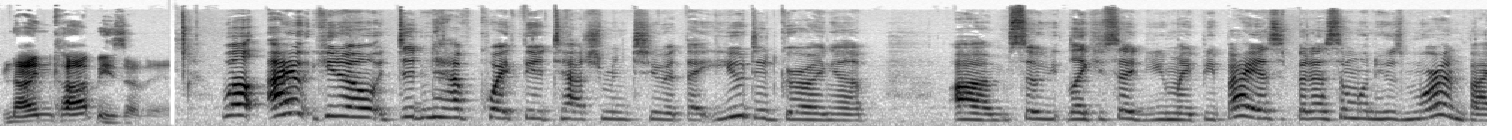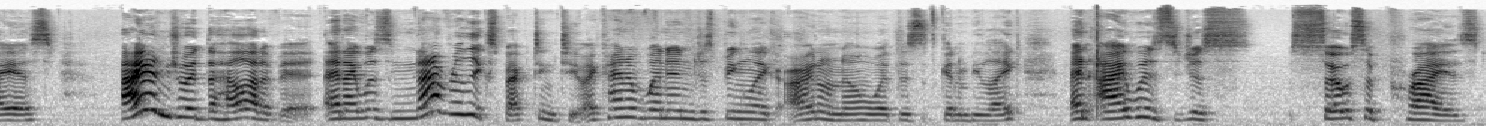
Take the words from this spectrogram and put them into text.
nine copies of it. Well, I, you know, didn't have quite the attachment to it that you did growing up. Um, so, like you said, you might be biased, but as someone who's more unbiased, I enjoyed the hell out of it. And I was not really expecting to. I kind of went in just being like, I don't know what this is going to be like. And I was just so surprised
